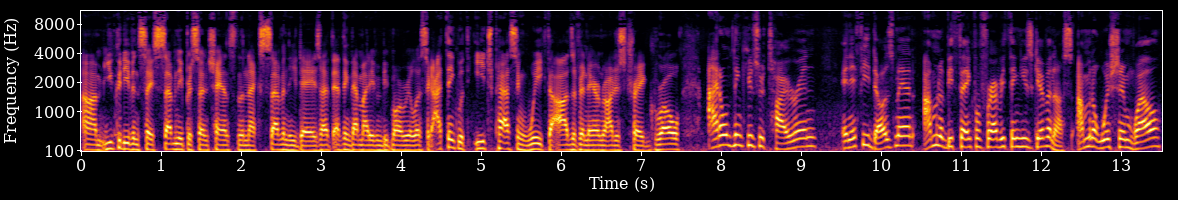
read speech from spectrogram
Um, you could even say 70% chance in the next 70 days. I, th- I, think that might even be more realistic. I think with each passing week, the odds of an Aaron Rodgers trade grow. I don't think he's retiring. And if he does, man, I'm going to be thankful for everything he's given us. I'm going to wish him well.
